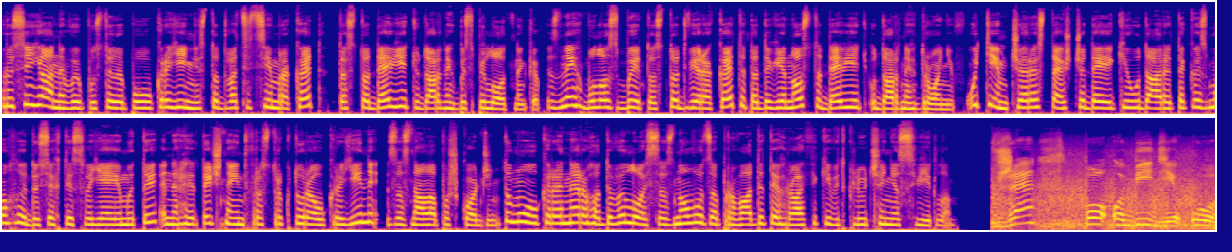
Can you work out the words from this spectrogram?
Росіяни випустили по Україні 127 ракет та 109 ударних безпілотників. З них було збито 102 ракети та 99 ударних дронів. Утім, через те, що деякі удари таки змогли досягти своєї мети, енергетична інфраструктура України зазнала пошкоджень. Тому Укренерго довелося знову запровадити графіки відключення світла. Вже по обіді у е,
